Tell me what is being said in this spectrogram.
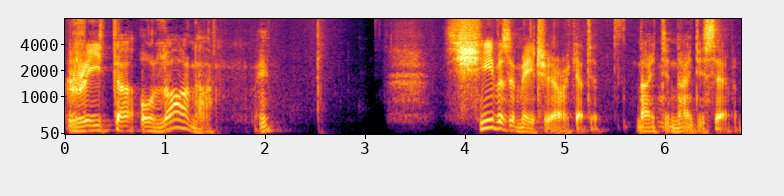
Rita Olana. Eh? She was a matriarch at 1997.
